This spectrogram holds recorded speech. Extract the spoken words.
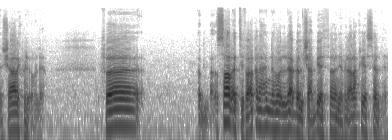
نشارك بالأولى. ف صار اتفاق على أنه اللعبة الشعبية الثانية في العراق هي السلة.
